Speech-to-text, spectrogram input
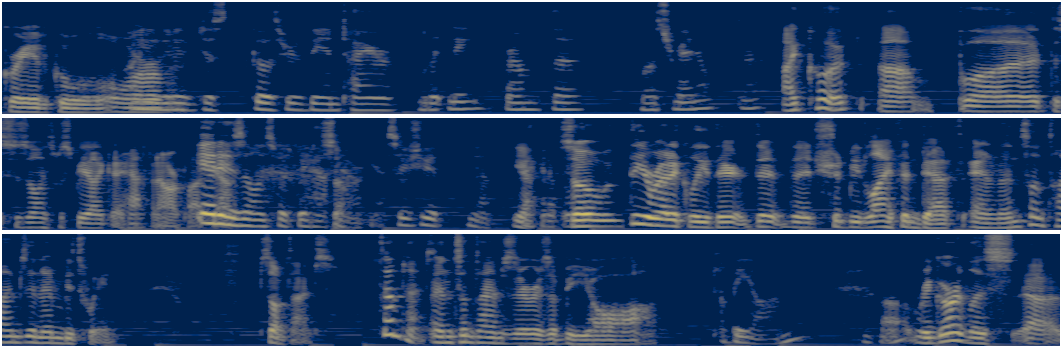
grave ghoul, Are you going to just go through the entire litany from the monster manual there? I could, um, but this is only supposed to be like a half an hour podcast. It is only supposed to be half So- an hour. Yeah, so you should, yeah, Yeah. back it up. So theoretically, there, there there should be life and death, and then sometimes an in between. Sometimes, sometimes and sometimes there is a beyond. A beyond. Uh, regardless, uh,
